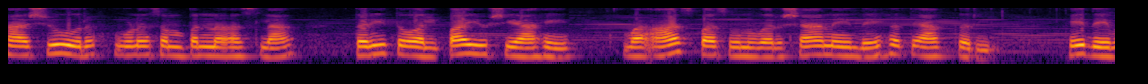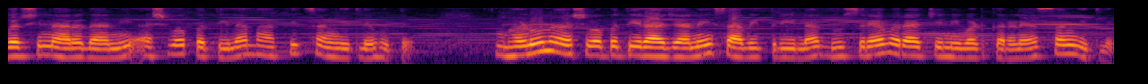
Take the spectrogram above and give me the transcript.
हा शूर गुणसंपन्न असला तरी तो अल्पायुषी आहे व आजपासून वर्षाने देहत्याग करील हे देवर्षी नारदांनी अश्वपतीला भाकीत सांगितले होते. म्हणून अश्वपती राजाने सावित्रीला दुसऱ्या वराची निवड करण्यास सांगितले.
